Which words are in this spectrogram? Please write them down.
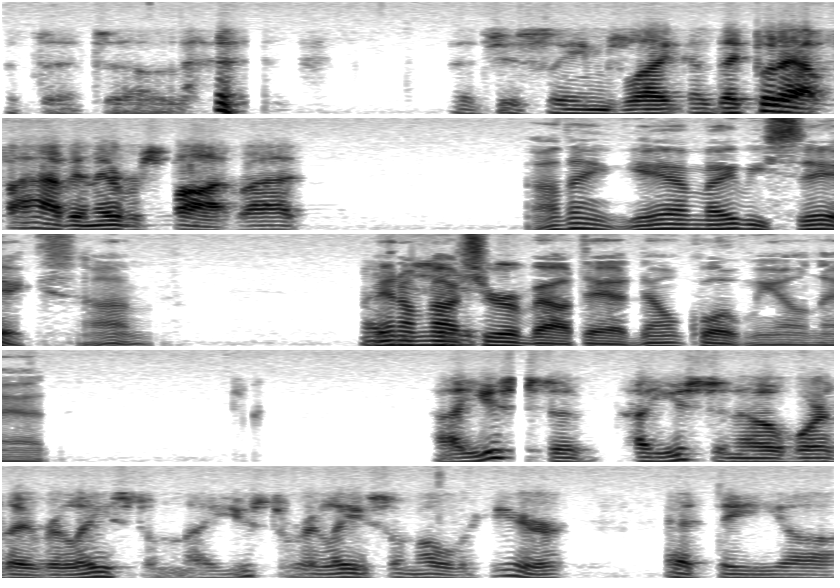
But that, uh, that just seems like they put out five in every spot, right? I think yeah, maybe six. Um, Maybe I'm not sure about that. Don't quote me on that. I used to I used to know where they released them. They used to release them over here at the uh,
